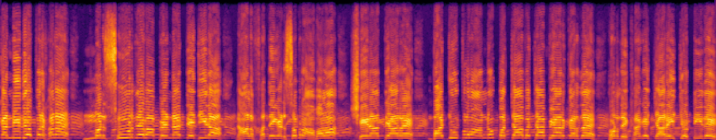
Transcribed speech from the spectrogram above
ਕੰਨੀ ਦੇ ਉੱਪਰ ਖੜਾ ਹੈ। ਮਨਸੂਰ ਦੇਵਾ ਪਿੰਡ ਹੈ ਤੇਜੀ ਦਾ। ਨਾਲ ਫਤਿਹਗੜ੍ਹ ਸਭਰਾ ਵਾਲਾ ਸ਼ੇਰਾਂ ਤਿਆਰ ਹੈ। ਬਾਜੂ ਭਲਵਾਨ ਨੂੰ ਬੱਚਾ ਬੱਚਾ ਪਿਆਰ ਕਰਦਾ ਹੁਣ ਦੇਖਾਂਗੇ ਚਾਰੇ ਚੋਟੀ ਦੇ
